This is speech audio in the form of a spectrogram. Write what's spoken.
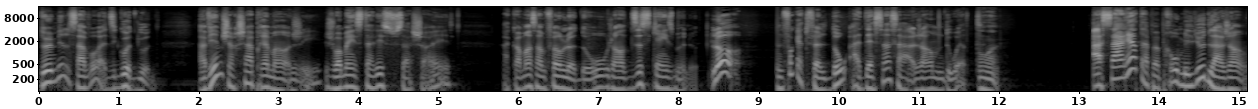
2000, ça va. Elle dit good, good. Elle vient me chercher après manger. Je vais m'installer sous sa chaise. Elle commence à me faire le dos, genre 10-15 minutes. Là, une fois qu'elle te fait le dos, elle descend sa jambe douette. Ouais. Elle s'arrête à peu près au milieu de la jambe,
